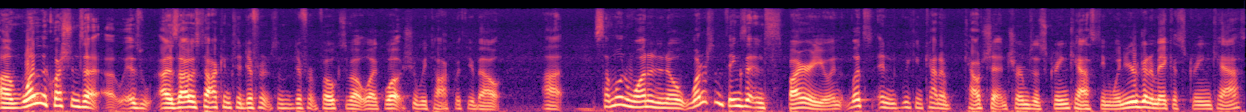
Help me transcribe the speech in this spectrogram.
Um, one of the questions that uh, is, as I was talking to different some different folks about like what should we talk with you about, uh, someone wanted to know what are some things that inspire you, and let's and we can kind of couch that in terms of screencasting. When you're going to make a screencast,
